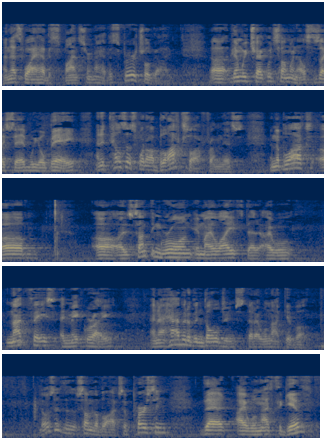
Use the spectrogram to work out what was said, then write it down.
And that's why I have a sponsor and I have a spiritual guide. Uh, then we check with someone else. As I said, we obey, and it tells us what our blocks are from this. And the blocks um, uh, something wrong in my life that I will not face and make right, and a habit of indulgence that I will not give up. Those are the, some of the blocks. A person that I will not forgive,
